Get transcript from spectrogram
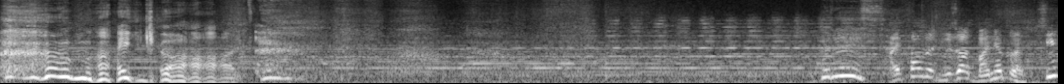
Oh my god! It is! I found it without binoculars. See?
